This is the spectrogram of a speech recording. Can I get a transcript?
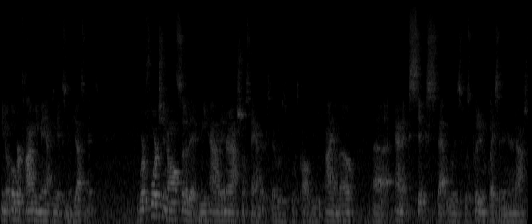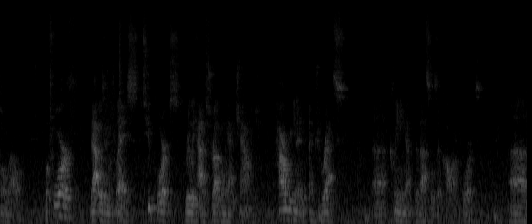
you know, over time we may have to make some adjustments. We're fortunate also that we have international standards. There was what's called the IMO uh, Annex 6 that was was put in place at an international level. Before that was in place, two ports really had a struggle and we had a challenge. How are we going to address uh, cleaning up the vessels that call our ports? Uh,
